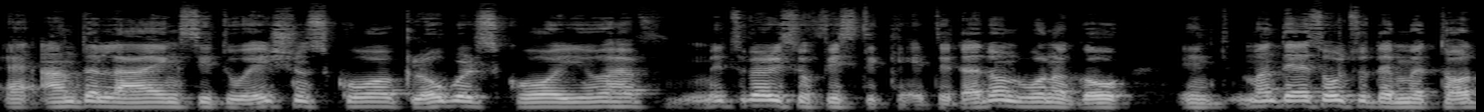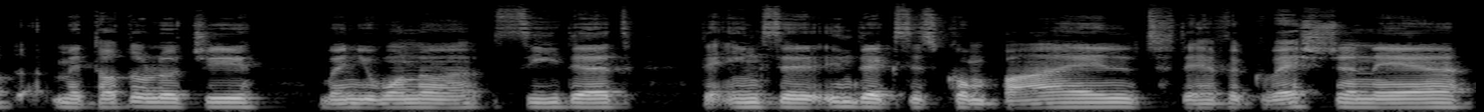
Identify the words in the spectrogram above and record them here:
an underlying situation score, global score. You have it's very sophisticated. I don't want to go in. There's also the method methodology when you want to see that the index is compiled. They have a questionnaire.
